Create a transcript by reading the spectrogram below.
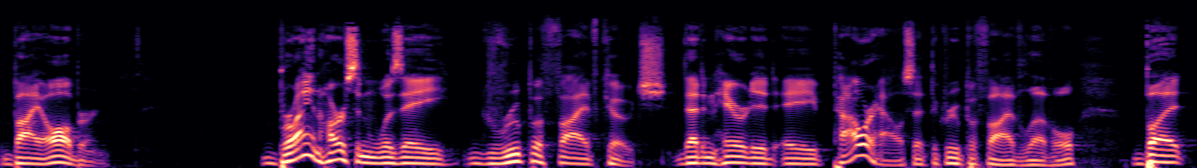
by Auburn. Bryan Harsin was a group of five coach that inherited a powerhouse at the group of five level, but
